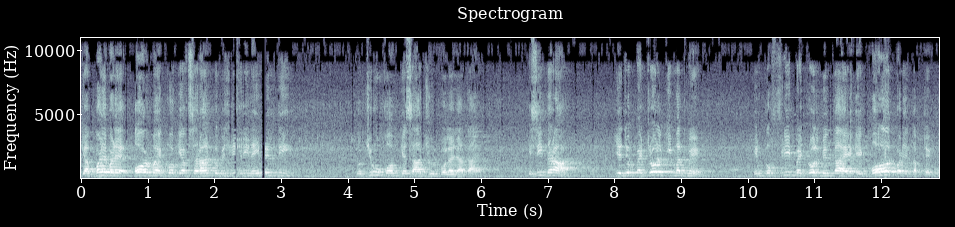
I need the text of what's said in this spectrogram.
کیا بڑے بڑے اور محکموں کے افسران کو بجلی فری نہیں ملتی؟ تو کیوں قوم کے ساتھ جھوٹ بولا جاتا ہے؟ اسی طرح یہ جو پیٹرول کی مد میں ان کو فری پیٹرول ملتا ہے، ایک بہت بڑے طبقے کو۔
